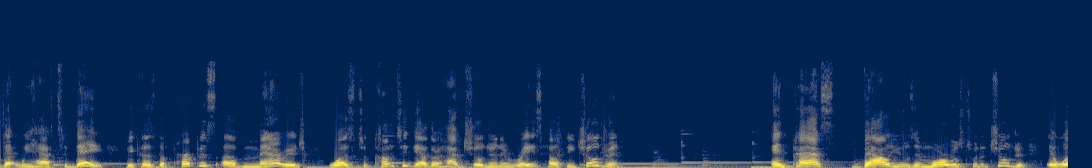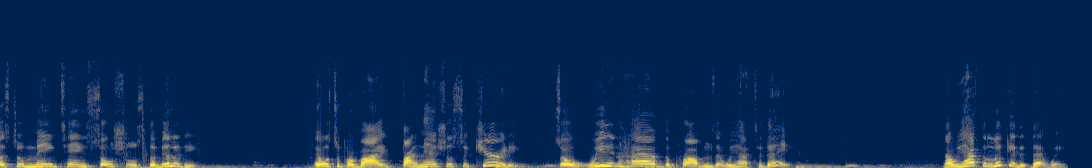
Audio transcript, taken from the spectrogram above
that we have today because the purpose of marriage was to come together, have children, and raise healthy children and pass values and morals to the children. It was to maintain social stability, it was to provide financial security. So we didn't have the problems that we have today. Now we have to look at it that way.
